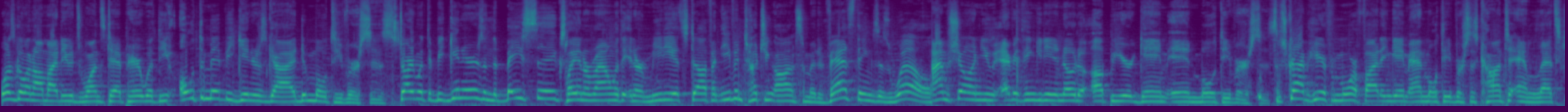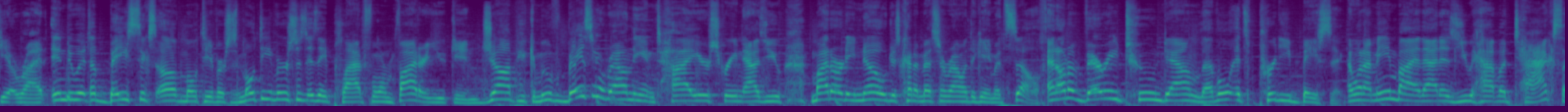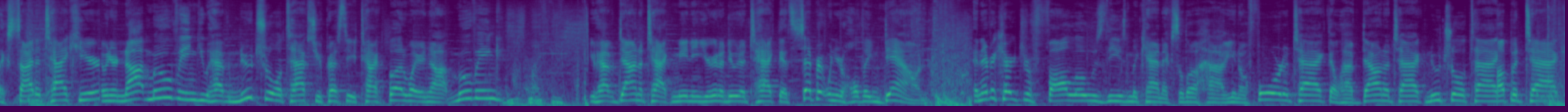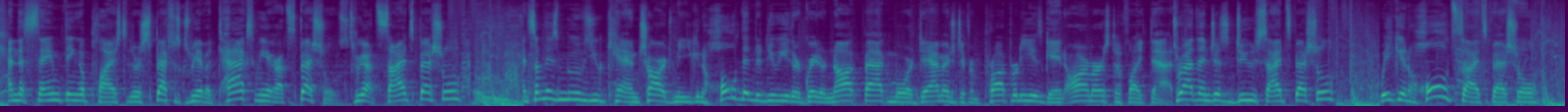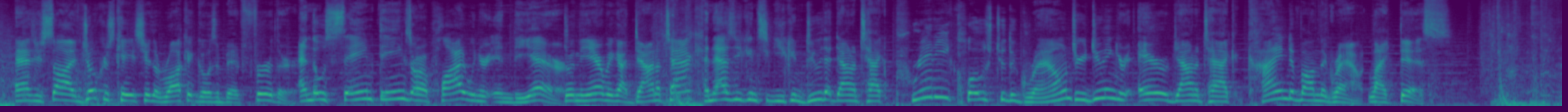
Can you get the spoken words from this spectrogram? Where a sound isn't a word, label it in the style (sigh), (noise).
What's going on my dudes? One Step here with the ultimate beginner's guide to MultiVersus. Starting with the beginners and the basics, playing around with the intermediate stuff, and even touching on some advanced things as well. I'm showing you everything you need to know to up your game in MultiVersus. Subscribe here for more fighting game and MultiVersus content and let's get right into it. The basics of MultiVersus. MultiVersus is a platform fighter. You can jump, you can move basically around the entire screen as you might already know, just kind of messing around with the game itself. And on a very tuned down level, it's pretty basic. And what I mean by that is you have attacks like side attack here. When you're not moving, you have neutral attacks. You press the attack button while you're not moving. You have down attack, meaning you're gonna do an attack that's separate when you're holding down. And every character follows these mechanics. So they'll have, you know, forward attack, they'll have down attack, neutral attack, up attack, and the same thing applies to their specials because we have attacks and we got specials. So we got side special, and some of these moves you can charge, I mean you can hold them to do either greater knockback, more damage, different properties, gain armor, stuff like that. So rather than just do side special, we can hold side special. And as you saw in Joker's case here, the rocket goes a bit further. And those same things are applied when you're in the air. So in the air, we got down attack. And as you can see, you can do that down attack pretty close to the ground. So you're doing your air down attack kind of on the ground like this.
